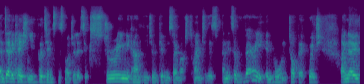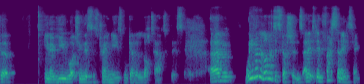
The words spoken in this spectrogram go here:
and dedication you've put into this module. It's extremely kind of you to have given so much time to this. And it's a very important topic, which I know that you know, you watching this as trainees will get a lot out of this. Um, we've had a lot of discussions and it's been fascinating.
